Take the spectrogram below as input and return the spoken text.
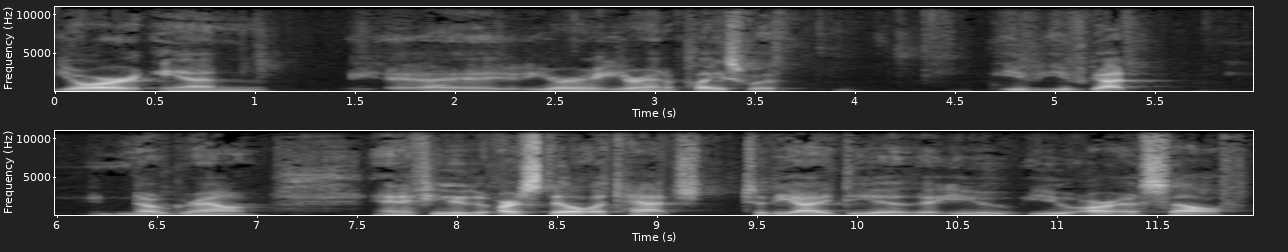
you're in uh, you're you're in a place with you've, you've got no ground, and if you are still attached to the idea that you you are a self,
